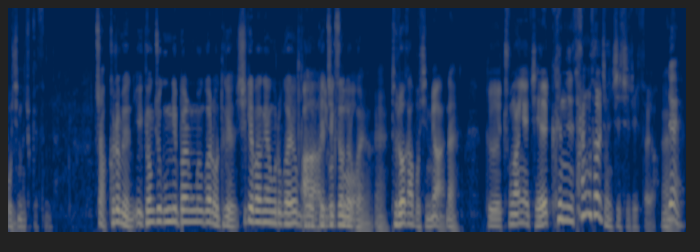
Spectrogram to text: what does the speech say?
보시면 좋겠습니다. 자, 그러면 이 경주 국립박물관 어떻게 시계 방향으로 가요? 뭐 아, 이것도 직선으로 가요? 예. 들어가 보시면 네. 그 중앙에 제일 큰 상설 전시실이 있어요. 네. 네.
